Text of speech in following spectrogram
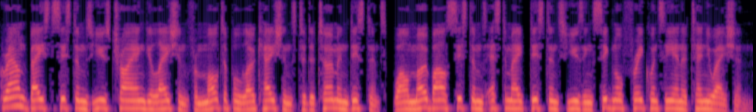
Ground-based systems use triangulation from multiple locations to determine distance, while mobile systems estimate distance using signal frequency and attenuation.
